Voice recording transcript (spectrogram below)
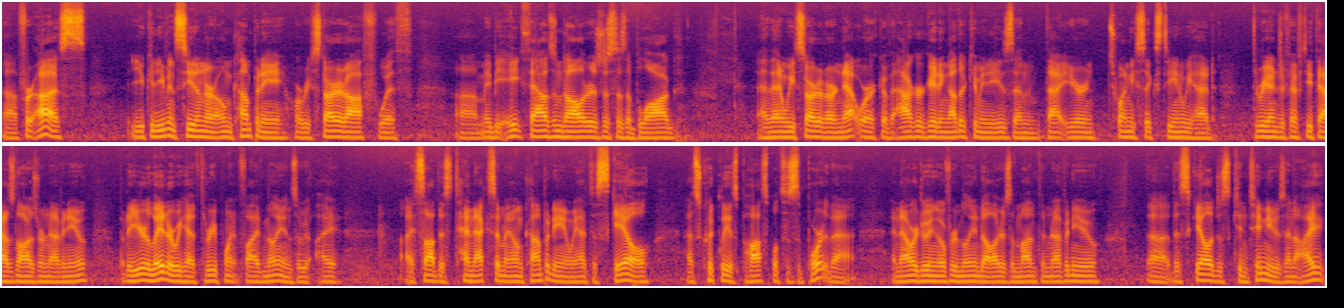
Uh, for us, you could even see it in our own company where we started off with uh, maybe $8,000 just as a blog. And then we started our network of aggregating other communities. And that year in 2016, we had $350,000 in revenue. But a year later, we had 3.5 million. So I, I saw this 10x in my own company and we had to scale as quickly as possible to support that. And now we're doing over a million dollars a month in revenue. Uh, the scale just continues. And I,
